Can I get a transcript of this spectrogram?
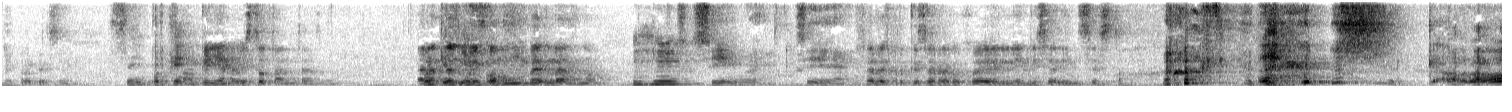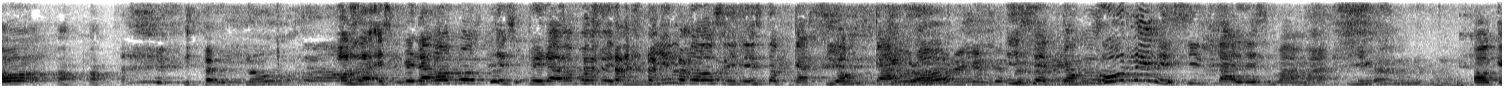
Yo creo que sí. ¿Sí? ¿Por qué? Aunque ya no he visto tantas, güey. ¿Por qué Antes es muy común verlas, ¿no? Sí, güey. Sí. Tal vez porque se redujo el índice de incesto. Ya, no. O sea, esperábamos, esperábamos redimirnos en esta ocasión, cabrón. Y se te ocurre decir tales, mamá. Ok.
